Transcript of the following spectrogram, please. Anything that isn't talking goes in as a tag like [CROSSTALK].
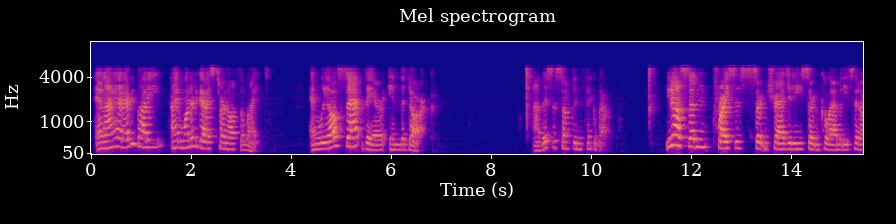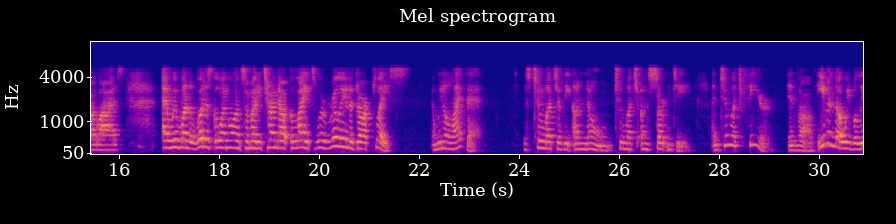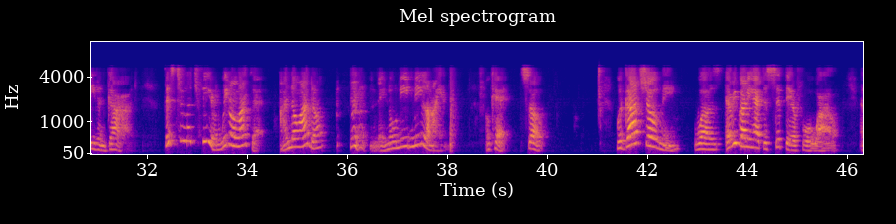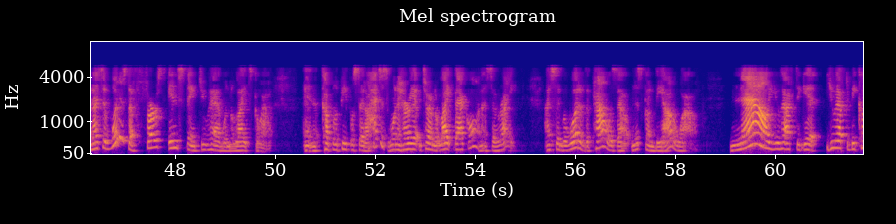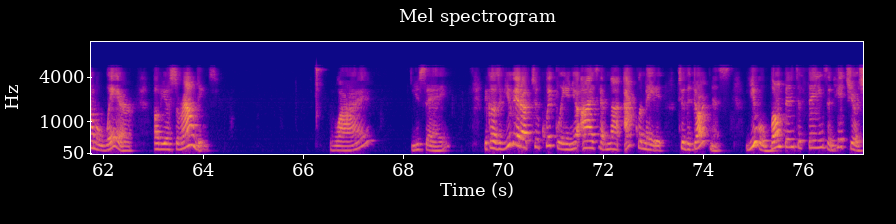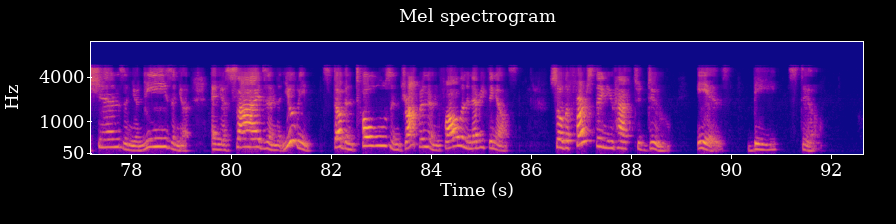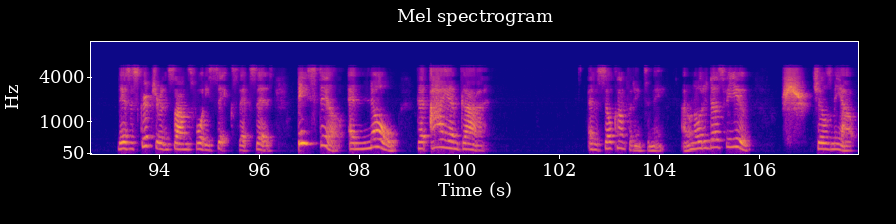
And I had everybody, I had one of the guys turn off the light. And we all sat there in the dark. Now, this is something to think about. You know how sudden crisis, certain tragedies, certain calamities hit our lives, and we wonder what is going on. Somebody turned out the lights. We're really in a dark place. And we don't like that. There's too much of the unknown, too much uncertainty, and too much fear involved. Even though we believe in God, there's too much fear, and we don't like that. I know I don't. [LAUGHS] Ain't no need me lying. Okay, so what God showed me was everybody had to sit there for a while and I said, What is the first instinct you have when the lights go out? And a couple of people said, oh, I just want to hurry up and turn the light back on. I said, Right. I said, But what if the power's out and it's going to be out a while? Now you have to get, you have to become aware of your surroundings. Why? You say. Because if you get up too quickly and your eyes have not acclimated to the darkness, you will bump into things and hit your shins and your knees and your and your sides and you'll be stubbing toes and dropping and falling and everything else. So the first thing you have to do is be still. There's a scripture in Psalms 46 that says, Be still and know that I am God. That is so comforting to me. I don't know what it does for you. Chills me out.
